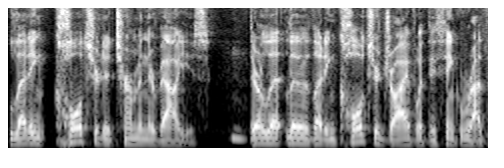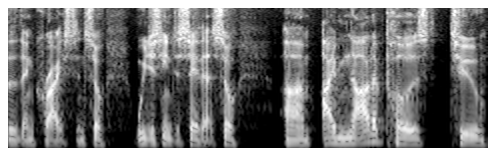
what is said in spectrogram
letting culture determine their values. Mm. They're, let, they're, letting culture drive what they think rather than Christ. And so we just need to say that. So um, I'm not opposed to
